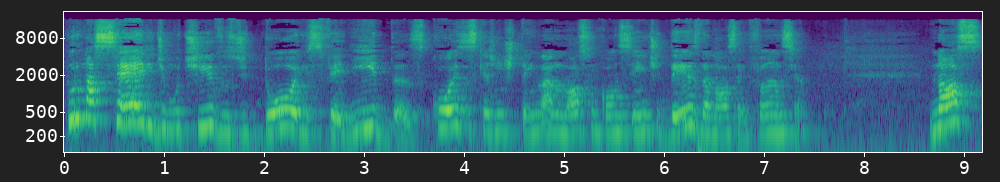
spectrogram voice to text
Por uma série de motivos, de dores, feridas, coisas que a gente tem lá no nosso inconsciente desde a nossa infância, nós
